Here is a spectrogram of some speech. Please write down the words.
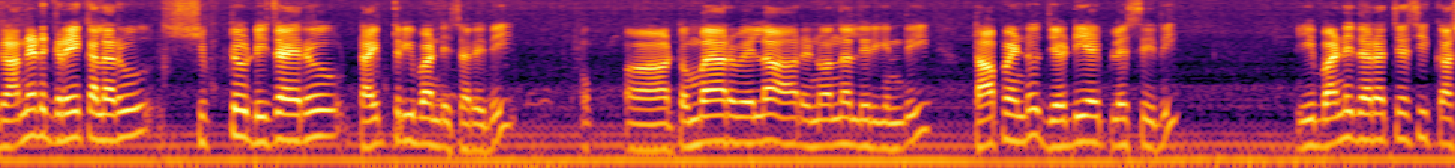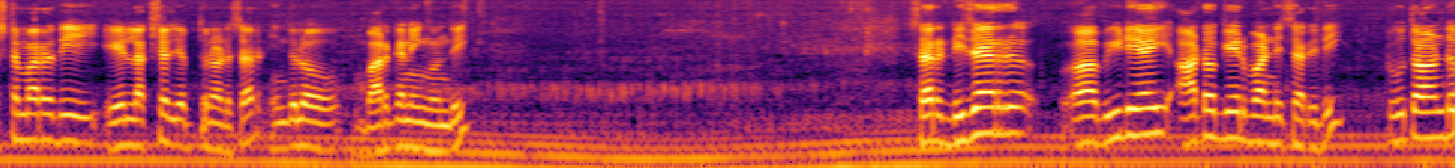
granite grey colour Swift Dzire type three బండి సార్ ఇది. తొంభై ఆరు వేల రెండు వందలు తిరిగింది. టాప్ అండ్ జెడ్డీఐ ప్లస్ ఇది. ఈ బండి ధర వచ్చేసి కస్టమర్ అది ఏడు లక్షలు చెప్తున్నాడు సార్. ఇందులో బార్గెనింగ్ ఉంది. Sir Dzire VDI auto gear బండి సార్ ఇది. Two thousand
